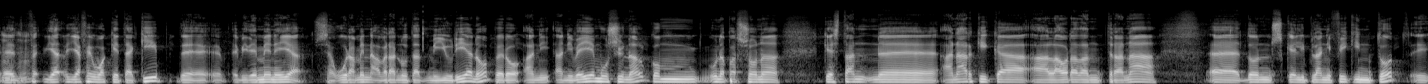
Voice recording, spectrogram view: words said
eh, ja, ja feu aquest equip, de, evidentment ella segurament haurà notat milloria, no? però a, ni, a nivell emocional, com una persona que és tan eh, anàrquica a l'hora d'entrenar eh, doncs que li planifiquin tot i,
